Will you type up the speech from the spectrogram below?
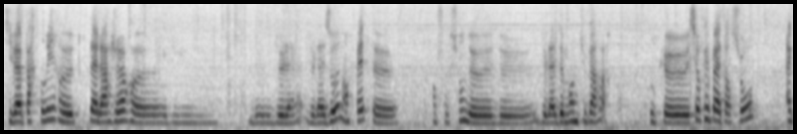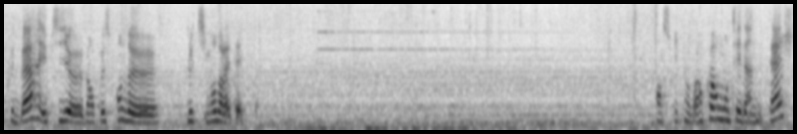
qui va parcourir euh, toute la largeur euh, de, la, zone, en fait, euh, en fonction de, la demande du barreur. Donc, si on ne fait pas attention, un coup de barre, et puis ben, on peut se prendre le timon dans la tête. Ensuite, on va encore monter d'un étage.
